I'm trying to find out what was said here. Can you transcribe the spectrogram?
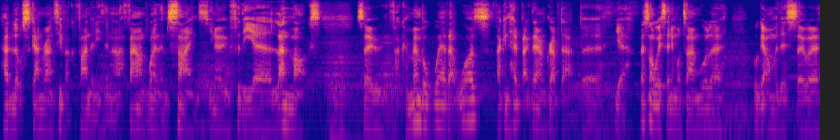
had a little scan around to see if I could find anything, and I found one of them signs, you know, for the uh, landmarks. So if I can remember where that was, I can head back there and grab that. But uh, yeah, let's not waste any more time. We'll uh, we'll get on with this. So uh,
